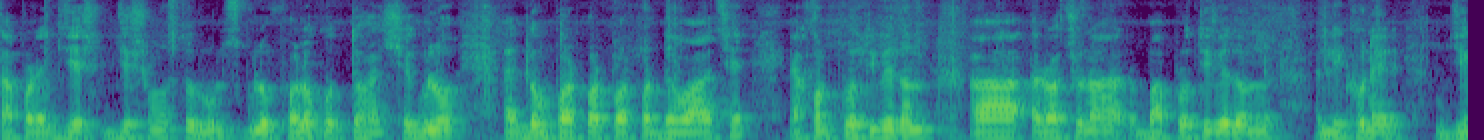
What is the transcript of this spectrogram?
তারপরে যে যে সমস্ত রুলসগুলো ফলো করতে হয়, সেগুলো একদম পরপর পরপর দেওয়া আছে। এখন প্রতিবেদন রচনা বা প্রতিবেদন লিখনের যে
